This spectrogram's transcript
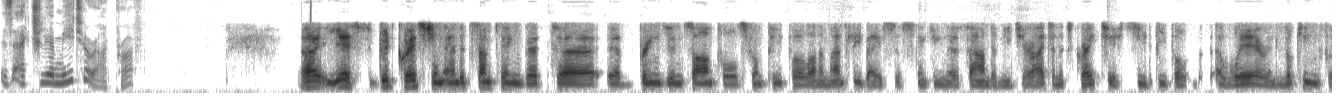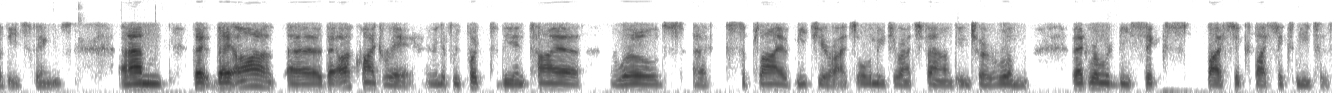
is actually a meteorite, Prof? Uh, yes, good question, and it's something that uh, uh, brings in samples from people on a monthly basis, thinking they've found a meteorite, and it's great to see the people aware and looking for these things. Um, they, they are uh, they are quite rare. I mean, if we put the entire world's uh, supply of meteorites, all the meteorites found, into a room, that room would be six by six by six meters.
